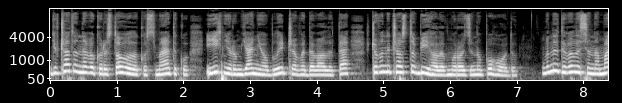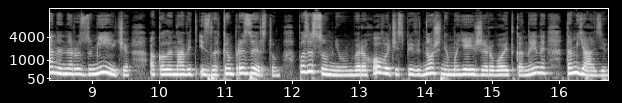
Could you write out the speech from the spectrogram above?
Дівчата не використовували косметику, і їхні рум'яні обличчя видавали те, що вони часто бігали в морозяну погоду. Вони дивилися на мене не розуміючи, а коли навіть із легким презирством, поза сумнівом, вираховуючи співвідношення моєї жирової тканини та м'язів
